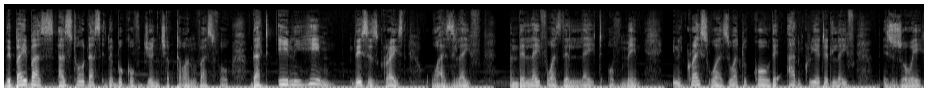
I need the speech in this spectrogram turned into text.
The Bible has, has told us in the book of John, chapter 1, verse 4, that in him, this is Christ, was life, and the life was the light of men. In Christ was what we call the uncreated life, the Zoe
